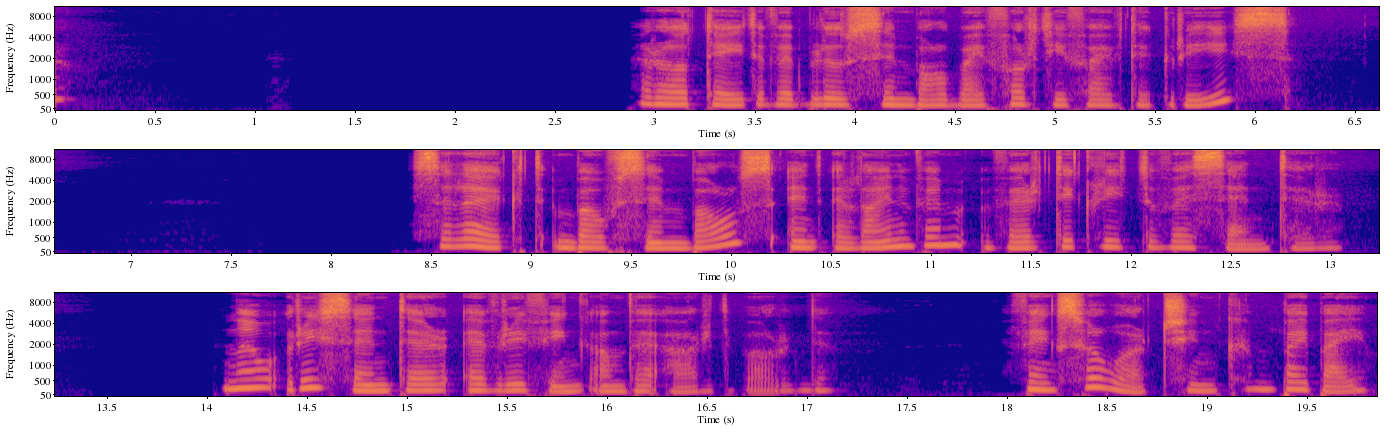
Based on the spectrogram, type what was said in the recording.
Rotate the blue symbol by 45 degrees. Select both symbols and align them vertically to the center. Now recenter everything on the artboard. Thanks for watching. Bye bye.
